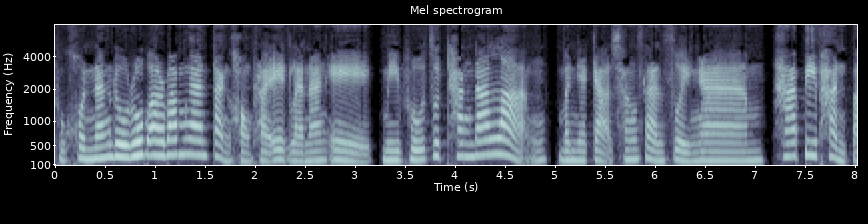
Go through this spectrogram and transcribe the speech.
ทุกคนนั่งดูรูปอัลบั้มงานแต่งของพระเอกและนางเอก มีพลุจุดทางด้านหลัง บรรยากาศช่างแสนสวยงาม 5 ปีผ่านไป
